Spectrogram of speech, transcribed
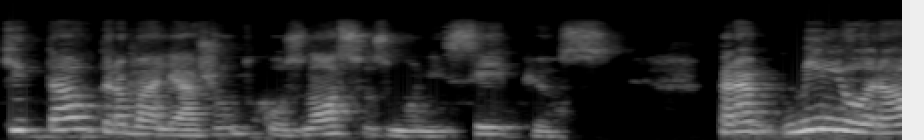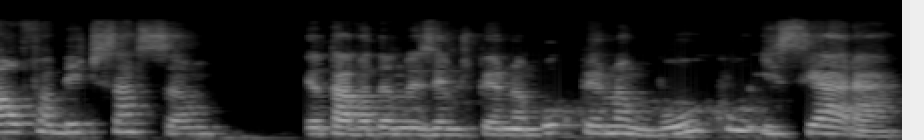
Que tal trabalhar junto com os nossos municípios para melhorar a alfabetização? Eu estava dando o exemplo de Pernambuco, Pernambuco e Ceará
